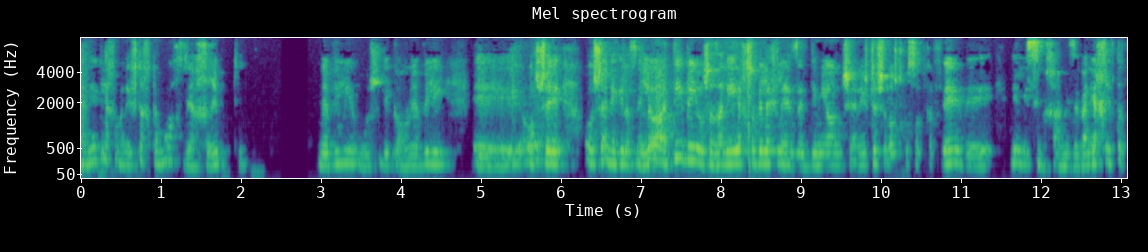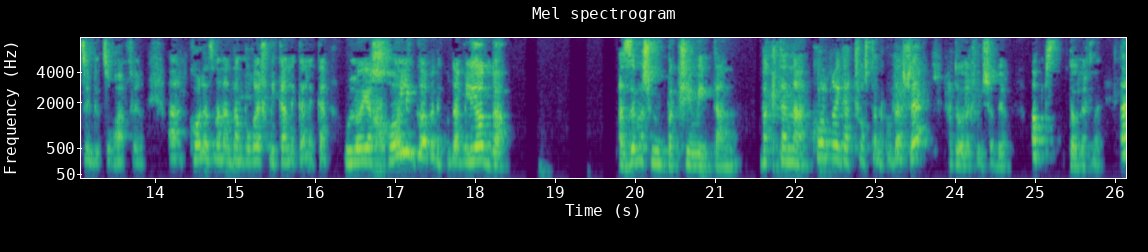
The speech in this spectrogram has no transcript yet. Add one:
אני אגיד לכם, אני אפתח את המוח, זה יחריב אותי. הוא יביא לי ייאוש, דיכאון, יביא לי, אה, או, ש, או שאני אגיד לעצמי, לא, תהיי בייאוש, אז אני עכשיו אלך לאיזה דמיון שאני אשתה שלוש כוסות קפה ויהיה לי שמחה מזה, ואני אחריב את עצמי בצורה אחרת. אה, כל הזמן אדם בורח מכאן לכאן לכאן, הוא לא יכול לנגוע בנקודה ולהיות בה. אז זה מה שמתבקשים מאיתנו. בקטנה, כל רגע תפוס את הנקודה שאתה הולך להישבר. אופס, אתה הולך ל... אה.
